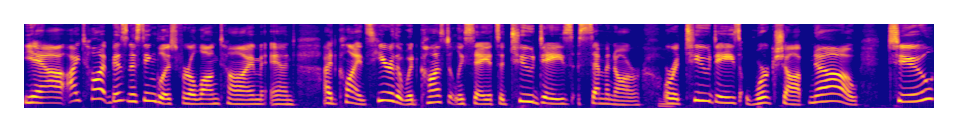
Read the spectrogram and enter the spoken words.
Yeah, I taught business English for a long time, and I had clients here that would constantly say it's a two days seminar or a two days workshop. No, two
